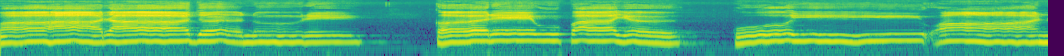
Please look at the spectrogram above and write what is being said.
મહારાજનું રે કરે ઉપાય કોઈ આન.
